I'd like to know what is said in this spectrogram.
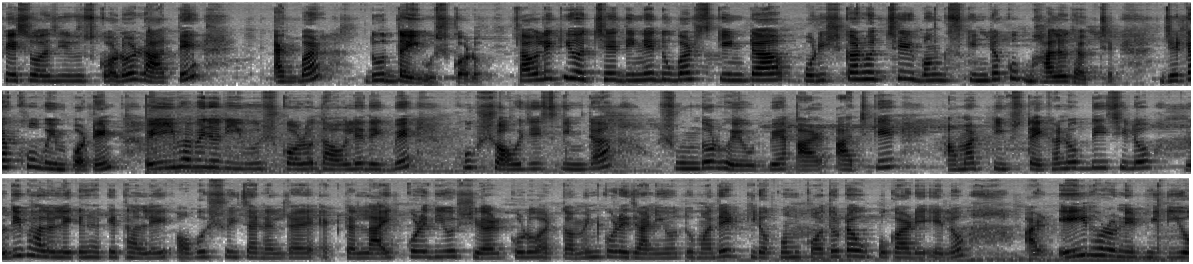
ফেস ওয়াশ ইউজ করো রাতে। একবার দুধটা ইউজ করো। তাহলে কি হচ্ছে? দিনে দুবার স্কিনটা পরিষ্কার হচ্ছে এবং স্কিনটা খুব ভালো থাকছে, যেটা খুব ইম্পর্টেন্ট এইভাবে যদি ইউজ করো, তাহলে দেখবে খুব সহজেই স্কিনটা সুন্দর হয়ে উঠবে। আর আজকে আমার টিপসটা এখানে অবধিই ছিল। যদি ভালো লেগে থাকে, তাহলে অবশ্যই চ্যানেলটায় একটা লাইক করে দিও শেয়ার করো আর কমেন্ট করে জানিও তোমাদের কীরকম, কতটা উপকারে এলো। আর এই ধরনের ভিডিও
